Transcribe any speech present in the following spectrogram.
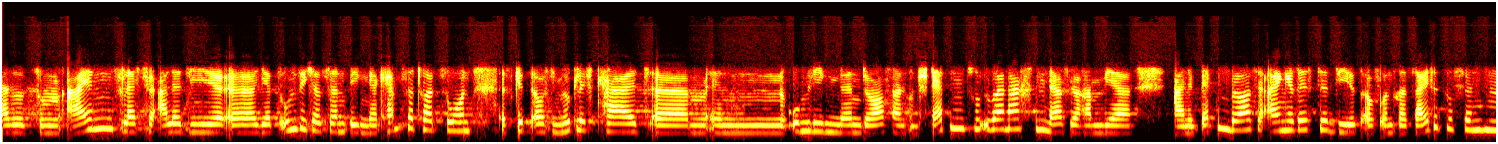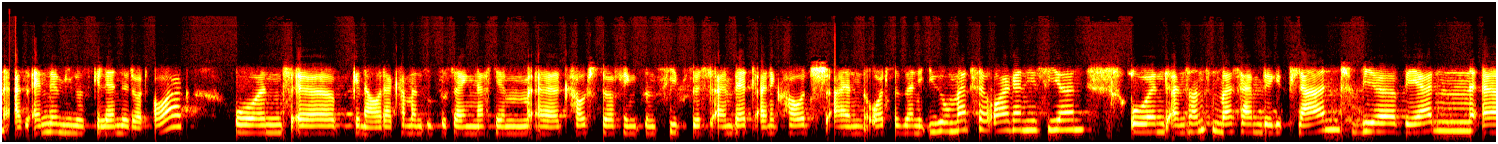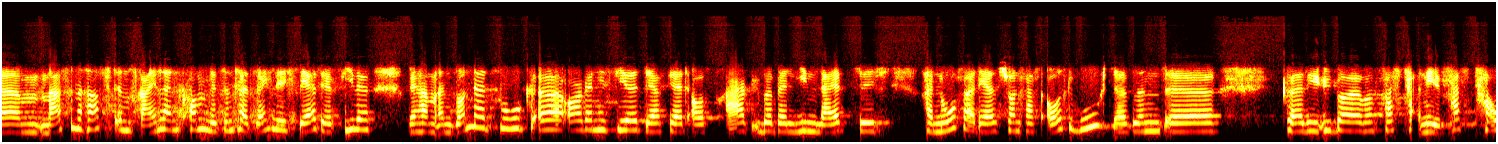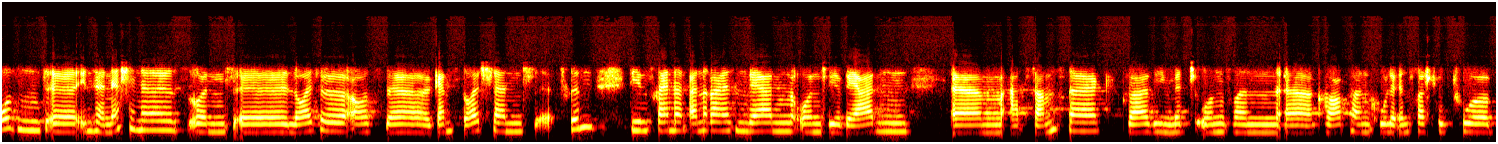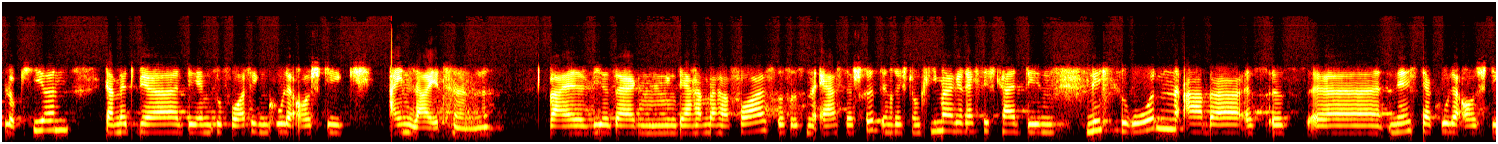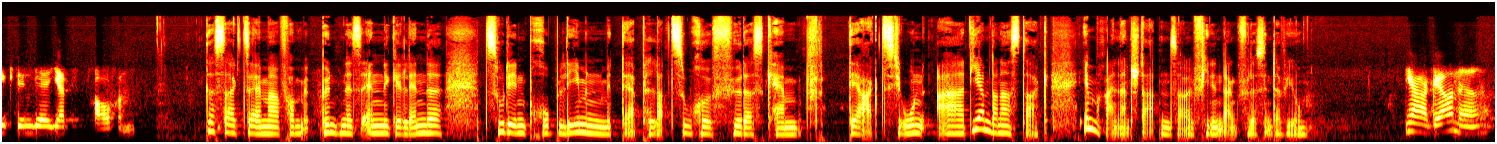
Also zum einen vielleicht für alle, die äh, jetzt unsicher sind wegen der Campsituation. Es gibt auch die Möglichkeit, ähm, in umliegenden Dörfern und Städten zu übernachten. Dafür haben wir eine Bettenbörse eingerichtet, die ist auf unserer Seite zu finden, also ende-gelände.org. Und äh, genau, da kann man sozusagen nach dem äh, Couchsurfing-Prinzip sich ein Bett, eine Couch, einen Ort für seine Isomatte organisieren. Und ansonsten, was haben wir geplant? Wir werden ähm, massenhaft ins Rheinland kommen. Wir sind tatsächlich sehr, sehr viele. Wir haben einen Sonderzug äh, organisiert, der fährt aus Prag über Berlin, Leipzig, Hannover. Der ist schon fast ausgebucht. Da sind äh, quasi über fast nee, fast 1000 äh, Internationals und äh, Leute aus äh, ganz Deutschland äh, drin, die ins Rheinland anreisen werden. Und wir werden ähm, ab Samstag quasi mit unseren äh, Körpern Kohleinfrastruktur blockieren, damit wir den sofortigen Kohleausstieg einleiten weil wir sagen, der Hambacher Forst, das ist ein erster Schritt in Richtung Klimagerechtigkeit, den nicht zu roden, aber es ist äh, nicht der Kohleausstieg, den wir jetzt brauchen. Das sagt Selma vom Bündnis Ende Gelände zu den Problemen mit der Platzsuche für das Camp der Aktion, äh, die am Donnerstag im Rheinland starten soll. Vielen Dank für das Interview. Ja, gerne.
